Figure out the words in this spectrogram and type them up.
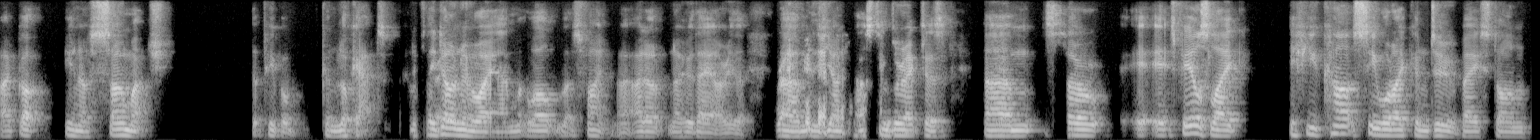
I've got you know so much that people can look at if they right. don't know who I am, well, that's fine. I, I don't know who they are either. Right. Um, these young casting directors. Um, so it, it, feels like if you can't see what I can do based on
